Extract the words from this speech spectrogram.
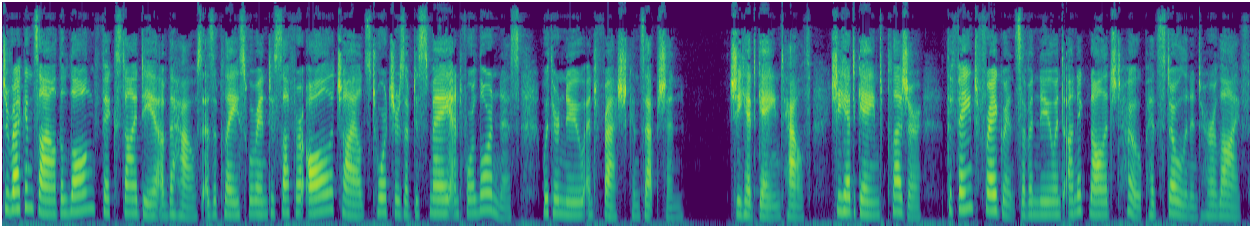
to reconcile the long fixed idea of the house as a place wherein to suffer all a child's tortures of dismay and forlornness with her new and fresh conception. She had gained health, she had gained pleasure, the faint fragrance of a new and unacknowledged hope had stolen into her life.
